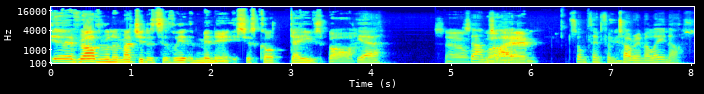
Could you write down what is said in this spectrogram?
Yeah, rather unimaginatively at the minute, it's just called Dave's Bar. Yeah, So Sounds what, like- um, something from Torremolinos.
